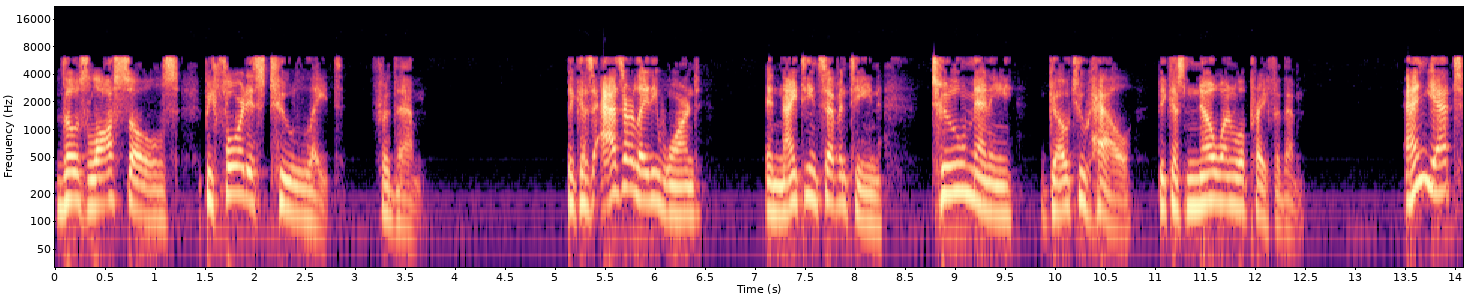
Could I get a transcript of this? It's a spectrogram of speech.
those lost souls before it is too late for them. Because as Our Lady warned in 1917, too many go to hell because no one will pray for them. And yet,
